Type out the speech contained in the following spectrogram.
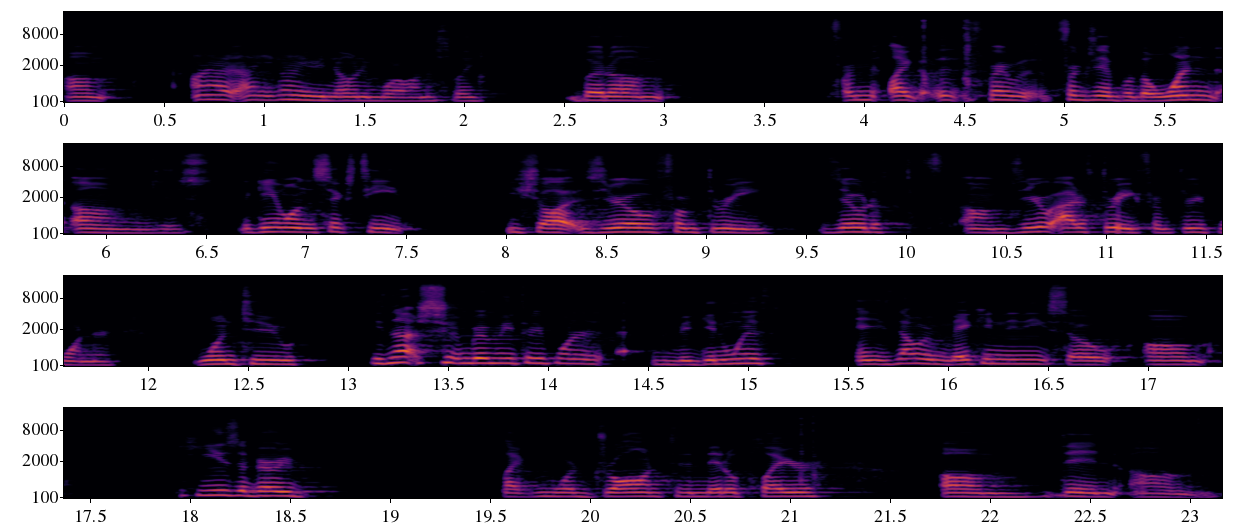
um, I, I don't even know anymore, honestly. But um, for like uh, for for example, the one um this, the game on the sixteenth, he shot zero from three, zero to um zero out of three from three pointer, one two. He's not shooting very many three pointers to begin with, and he's not really making any. So um, he is a very like more drawn to the middle player um than um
